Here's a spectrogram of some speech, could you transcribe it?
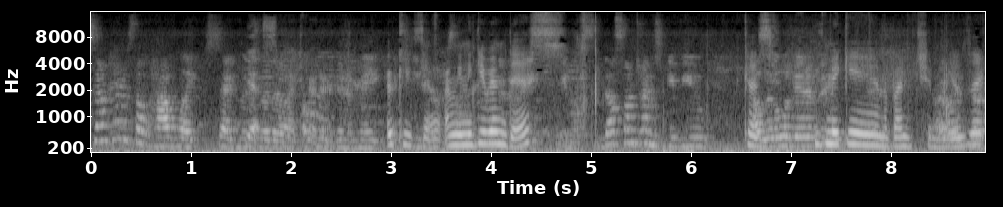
Sometimes they'll have like segments where they're like, okay, we're gonna make. Okay, so I'm gonna give him this They'll sometimes give you a because little bit of he's making a bunch of music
